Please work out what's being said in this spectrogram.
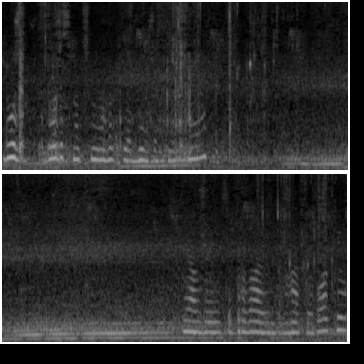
Дуже, дуже смачні огірки, дуже смачні. Я вже їх закриваю багато років.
